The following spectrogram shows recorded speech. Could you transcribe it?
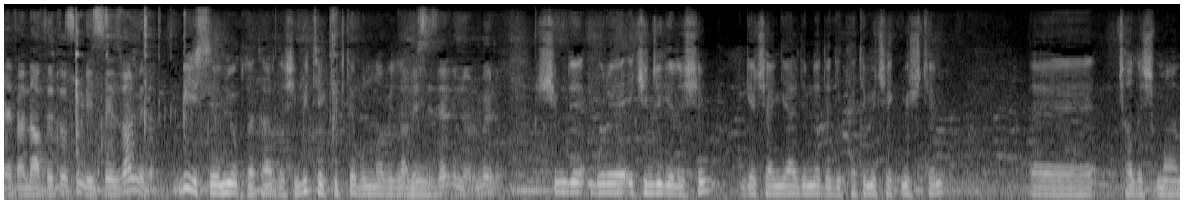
Efendi afiyet olsun. Bir isteğiniz var mıydı? Bir isteğim yok da kardeşim. Bir teklifte bulunabilir Tabii miyim? sizleri dinliyorum. Buyurun. Şimdi buraya ikinci gelişim. Geçen geldiğimde de dikkatimi çekmiştin. Ee, çalışman,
